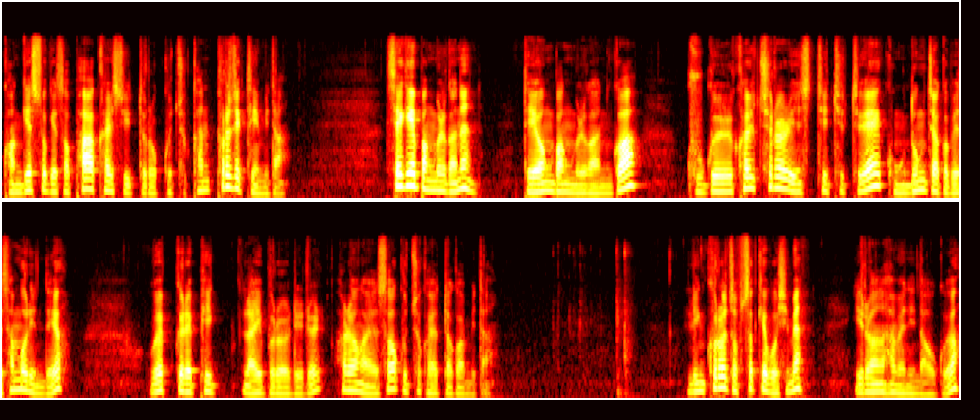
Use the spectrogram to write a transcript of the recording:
관계 속에서 파악할 수 있도록 구축한 프로젝트입니다. 세계박물관은 대형 박물관과 Google Cultural Institute의 공동 작업의 산물인데요. Web Graphic Library를 활용하여서 구축하였다고 합니다. 링크로 접속해 보시면 이런 화면이 나오고요.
